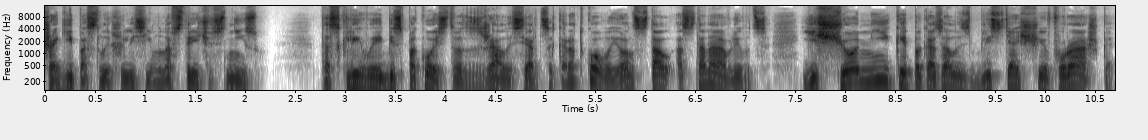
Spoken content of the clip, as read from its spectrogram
Шаги послышались ему навстречу снизу. Тоскливое беспокойство сжало сердце Короткова, и он стал останавливаться. Еще миг, и показалась блестящая фуражка,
